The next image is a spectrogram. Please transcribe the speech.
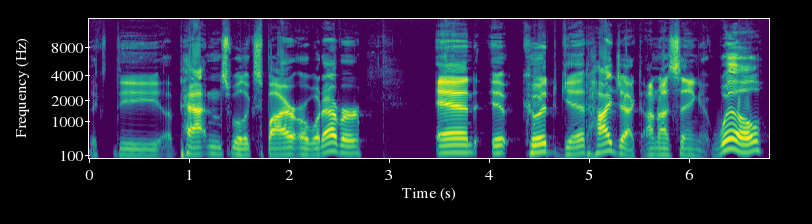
the, the uh, patents will expire or whatever and it could get hijacked. I'm not saying it will.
